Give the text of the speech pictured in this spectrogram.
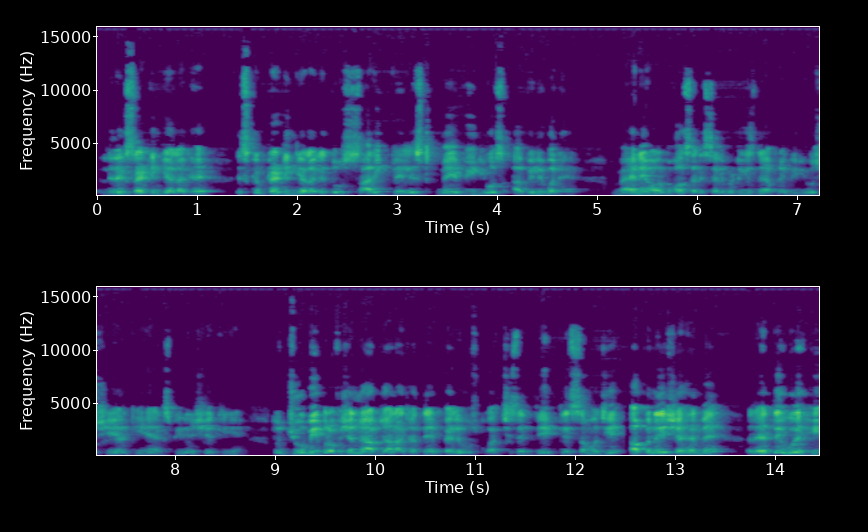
लिरिक्स राइटिंग की अलग है स्क्रिप्ट राइटिंग की अलग है तो सारी प्लेलिस्ट में वीडियोस अवेलेबल हैं। मैंने और बहुत सारे सेलिब्रिटीज़ ने अपने वीडियोस शेयर किए हैं एक्सपीरियंस शेयर किए हैं। तो जो भी प्रोफेशन में आप जाना चाहते हैं, पहले उसको अच्छे से देख के समझिए, अपने शहर में रहते हुए ही।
